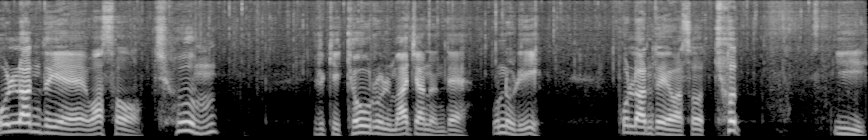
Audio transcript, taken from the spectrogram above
폴란드에 와서 처음 이렇게 겨울을 맞이하는데 오늘이 폴란드에 와서 첫 이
